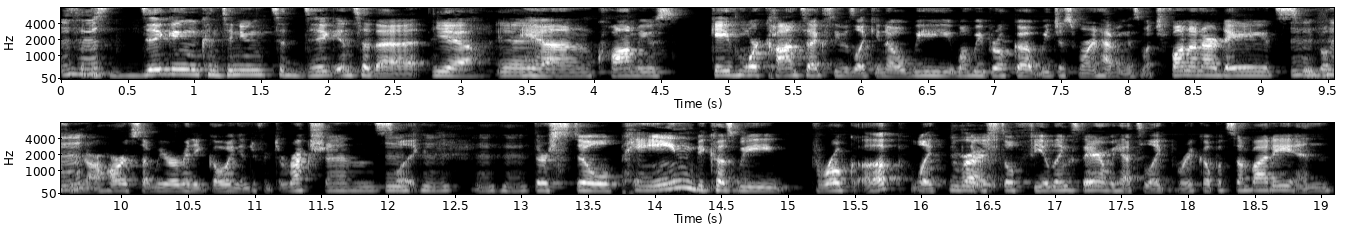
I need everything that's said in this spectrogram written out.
Yeah. So Mhm. just digging, continuing to dig into that. yeah. Yeah. And Kwame was gave more context. He was like, you know, we when we broke up, we just weren't having as much fun on our dates. We both Mhm. knew in our hearts that we were already going in different directions. Like Mhm. Mhm. there's still pain because we broke up. Like Right. there's still feelings there and we had to like break up with somebody and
